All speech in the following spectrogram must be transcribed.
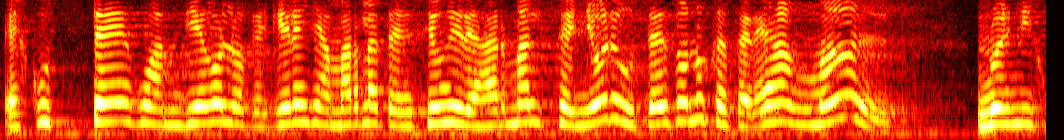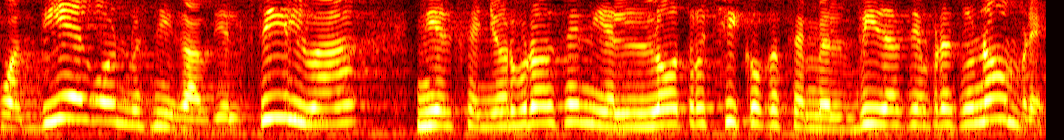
Es que usted, Juan Diego, lo que quiere es llamar la atención y dejar mal señores. Ustedes son los que se dejan mal. No es ni Juan Diego, no es ni Gabriel Silva, ni el señor Bronce, ni el otro chico que se me olvida siempre su nombre.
